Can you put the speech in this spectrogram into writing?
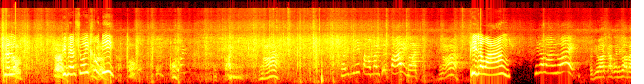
เพื่อนลงพี่แมวช่วยเขาดิมาเฮ้ยพี่ ตามมันขึ้นไปมาพี่ระวัง พี่ระวังด้วยเดี๋ยวพี่ว่ากลับกันดีกว่าไป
